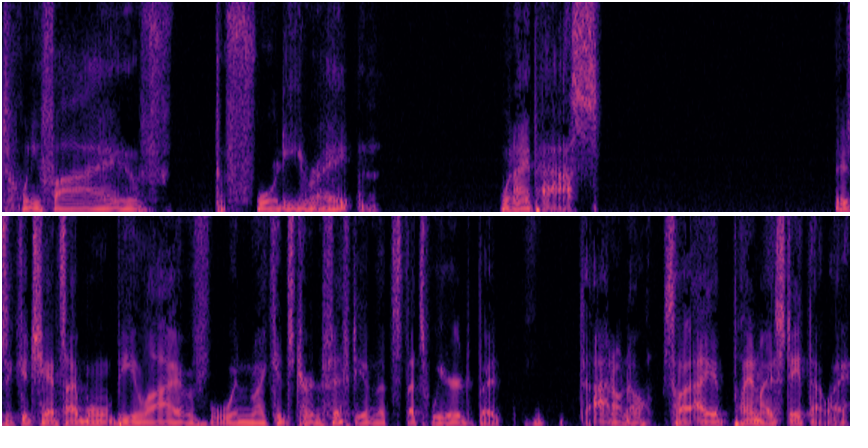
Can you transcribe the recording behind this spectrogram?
25 to 40, right? When I pass. There's a good chance I won't be alive when my kids turn 50, and that's that's weird, but I don't know. So I, I plan my estate that way.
